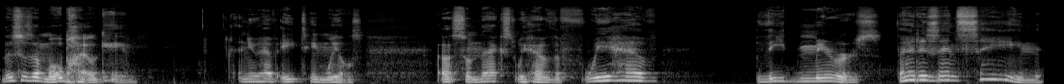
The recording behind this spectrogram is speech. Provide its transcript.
This is a mobile game, and you have 18 wheels. Uh, so next we have the we have the mirrors. That is insane.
